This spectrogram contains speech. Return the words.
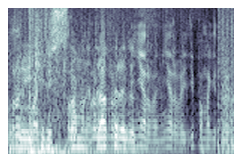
Уже возьми, через тройку, сломанный тройку, трактор тройку. идут. Минерва, Минерва, иди помоги тройку.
